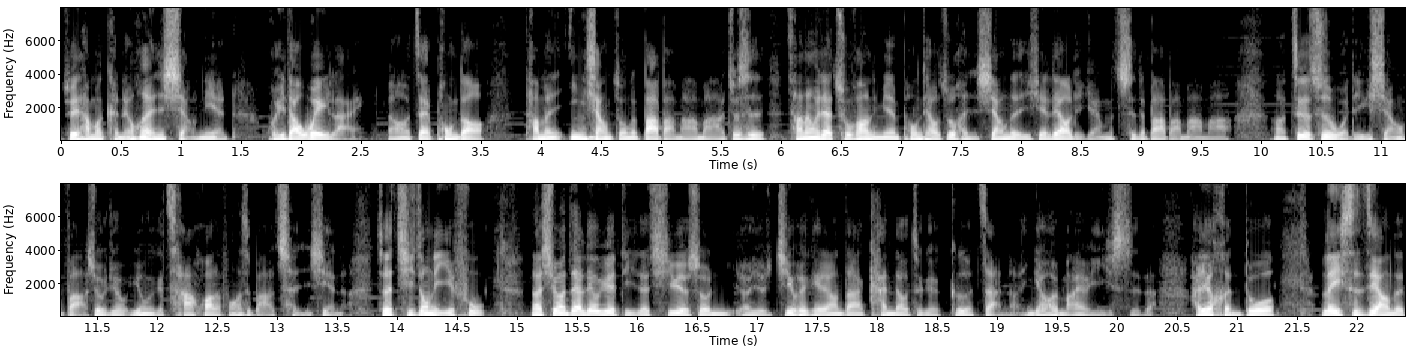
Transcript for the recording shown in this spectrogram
所以他们可能会很想念回到未来。然后再碰到他们印象中的爸爸妈妈，就是常常会在厨房里面烹调出很香的一些料理给他们吃的爸爸妈妈啊，这个是我的一个想法，所以我就用一个插画的方式把它呈现了。这是其中的一幅。那希望在六月底、在七月的时候，你呃有机会可以让大家看到这个个展啊，应该会蛮有意思的。还有很多类似这样的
